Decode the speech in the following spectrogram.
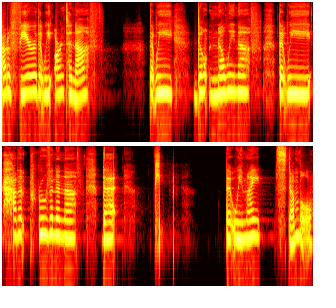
Out of fear that we aren't enough, that we don't know enough, that we haven't proven enough, that that we might stumble.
